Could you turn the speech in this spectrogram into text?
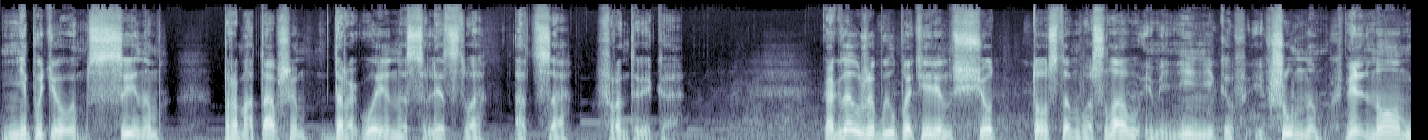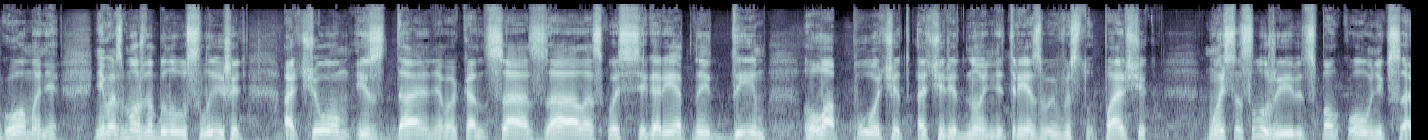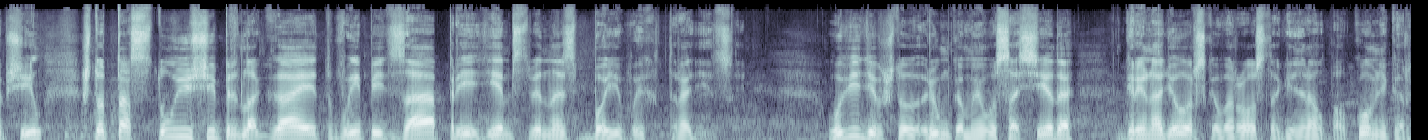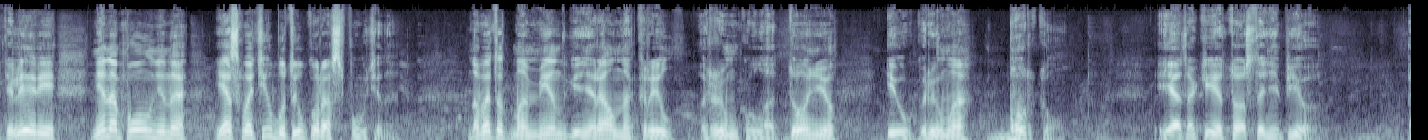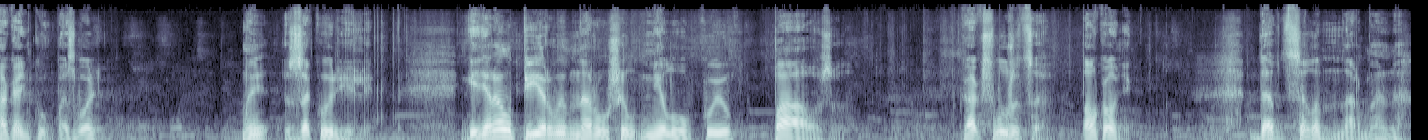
непутевым сыном, промотавшим дорогое наследство отца-фронтовика – когда уже был потерян счет тостом во славу именинников, и в шумном, хмельном гомоне невозможно было услышать, о чем из дальнего конца зала сквозь сигаретный дым лопочет очередной нетрезвый выступальщик, мой сослуживец, полковник, сообщил, что тостующий предлагает выпить за преемственность боевых традиций. Увидев, что рюмка моего соседа, гренадерского роста генерал-полковника артиллерии, не наполнена, я схватил бутылку Распутина. Но в этот момент генерал накрыл рюмку ладонью и угрюмо буркнул. «Я такие тосты не пью. Огоньку позволь». Мы закурили. Генерал первым нарушил неловкую паузу. Как служится, полковник? Да в целом нормально.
